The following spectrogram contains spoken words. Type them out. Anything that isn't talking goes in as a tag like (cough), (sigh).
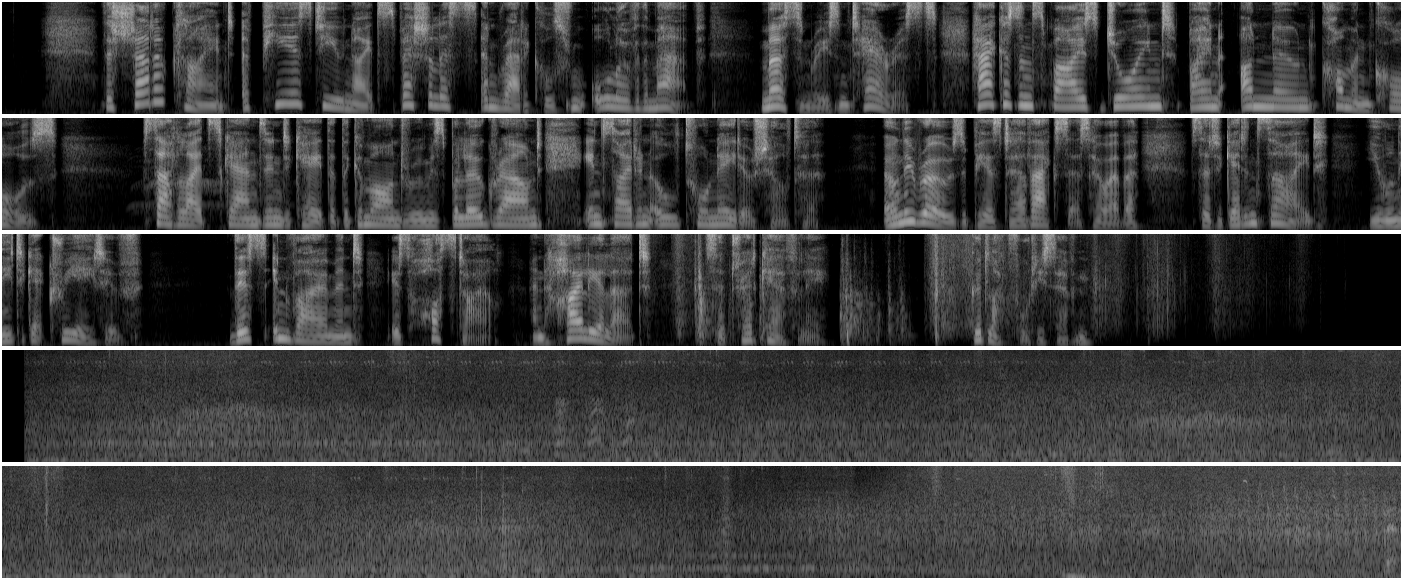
The Shadow Client appears to unite specialists and radicals from all over the map mercenaries and terrorists, hackers and spies joined by an unknown common cause. Satellite scans indicate that the command room is below ground inside an old tornado shelter. Only Rose appears to have access, however, so to get inside, you will need to get creative. This environment is hostile and highly alert, so tread carefully. Good luck, 47. The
